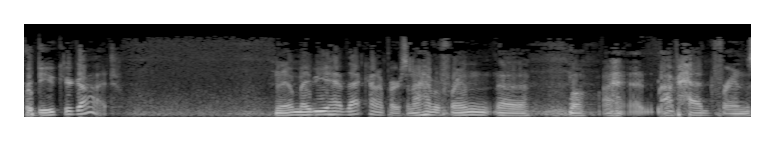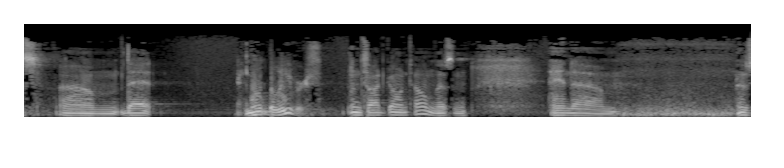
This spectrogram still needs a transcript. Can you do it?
rebuke your God. You know, maybe you have that kind of person. I have a friend. Uh, well, I, I've had friends um, that weren't believers, and so I'd go and tell them this, and and um, this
